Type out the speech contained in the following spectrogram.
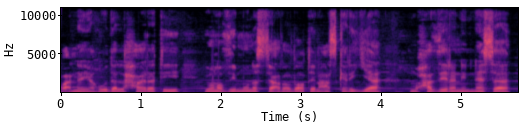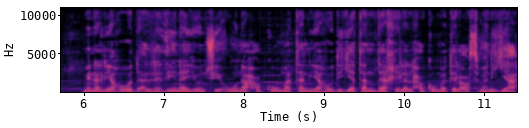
وأن يهود الحارة ينظمون استعراضات عسكرية محذرا الناس من اليهود الذين ينشئون حكومة يهودية داخل الحكومة العثمانية.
